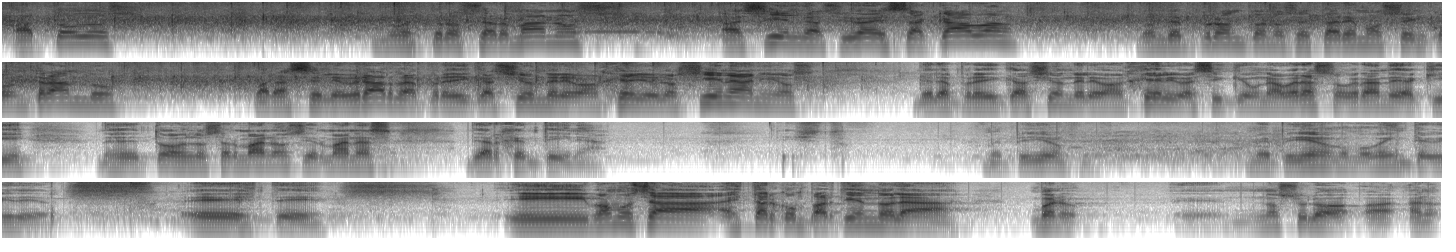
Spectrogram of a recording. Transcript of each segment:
a todos nuestros hermanos allí en la ciudad de Sacaba, donde pronto nos estaremos encontrando para celebrar la predicación del Evangelio, los 100 años de la predicación del Evangelio. Así que un abrazo grande aquí desde todos los hermanos y hermanas de Argentina. Listo. Me pidieron, me pidieron como 20 videos. Este, y vamos a estar compartiendo la... Bueno, eh, no suelo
